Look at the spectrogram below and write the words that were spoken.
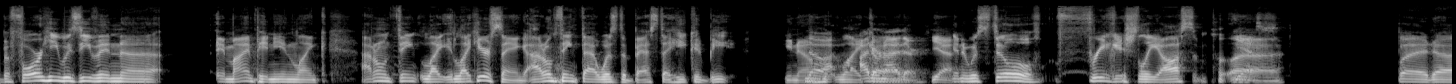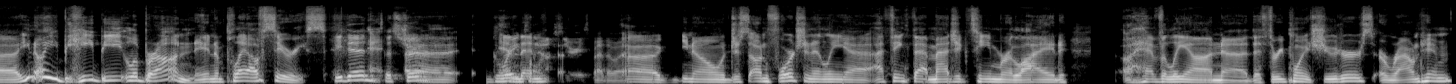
before he was even, uh, in my opinion, like I don't think, like like you're saying, I don't think that was the best that he could be. You know, no like i don't uh, either yeah and it was still freakishly awesome. Yes. Uh, but uh, you know, he he beat LeBron in a playoff series. he did that's true Uh, great then- playoff series by the way uh, you know, just unfortunately, uh, I think that Magic team relied uh, heavily on uh, the three point shooters around him.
